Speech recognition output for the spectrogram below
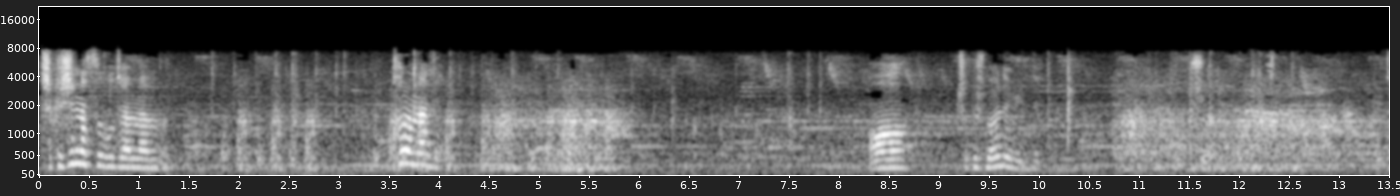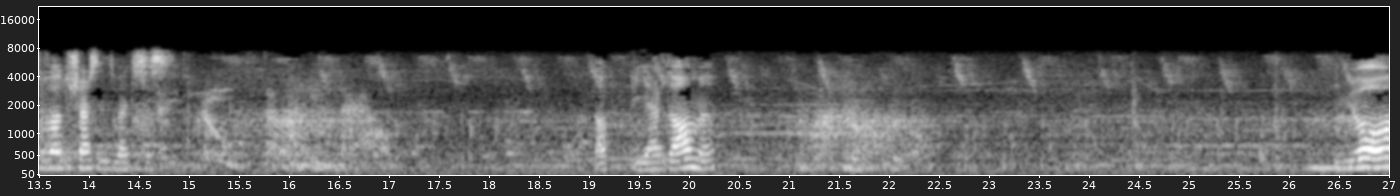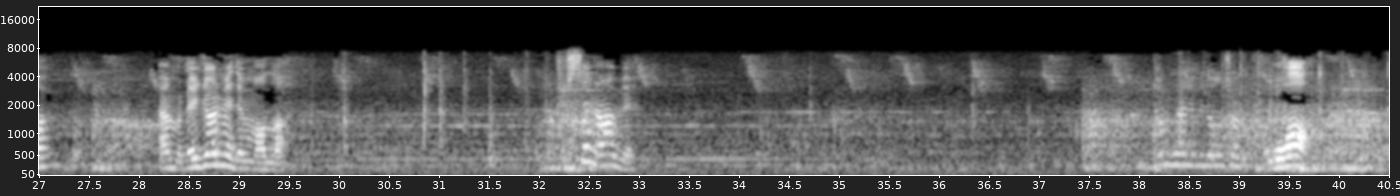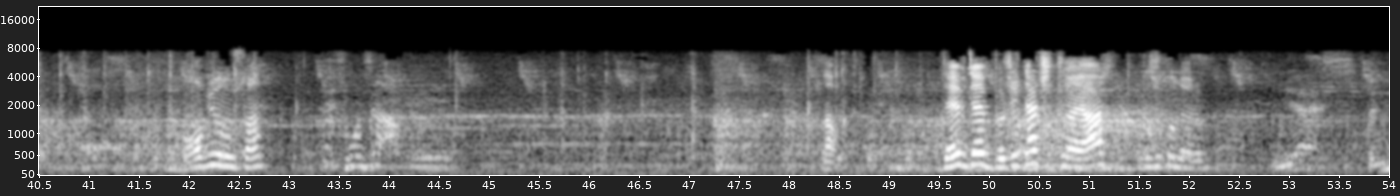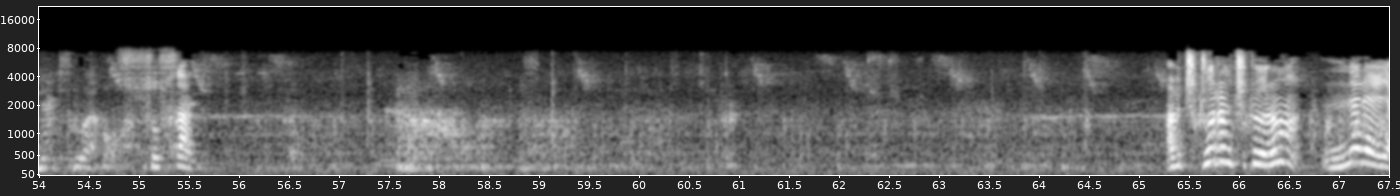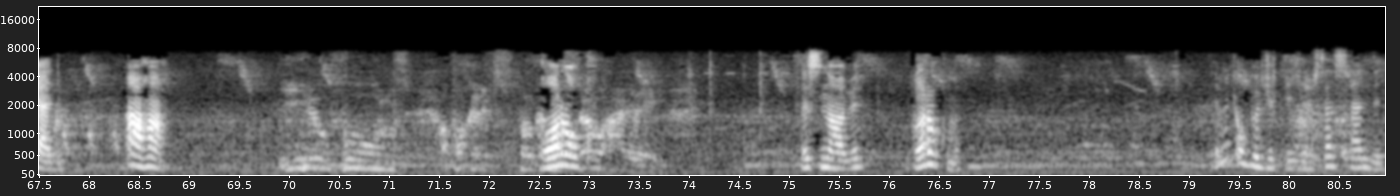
Çıkışı nasıl bulacağım ben bu? Kurun hadi. Aa, çıkış böyle miydi? Şu. Tuzağa düşersiniz belki siz. Ya bir yer daha mı? Yo. Ben burayı görmedim valla. Girsene abi. Dur böyle bir dolaşalım. Oha! Ne yapıyorsunuz lan? Lan. Dev dev böcekler çıkıyor ya. Gıcık oluyorum. Yes, the next level. Sus lan. Abi çıkıyorum çıkıyorum. Nereye geldim? Aha. Garok. Nesin abi? Garok mu? Demek o böcekleri yersen sendin.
